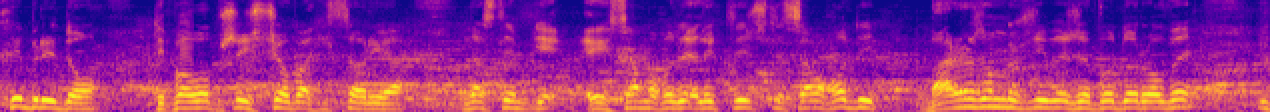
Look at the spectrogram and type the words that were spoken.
hybrydą, typowo przejściowa historia, następnie e, samochody elektryczne, samochody bardzo możliwe, że wodorowe i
